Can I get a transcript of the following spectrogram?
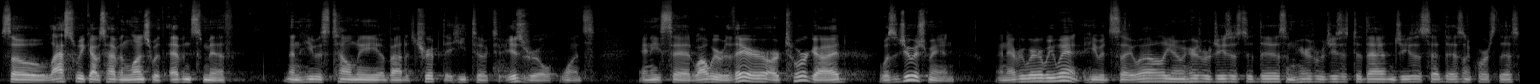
So, last week I was having lunch with Evan Smith, and he was telling me about a trip that he took to Israel once. And he said, while we were there, our tour guide was a Jewish man. And everywhere we went, he would say, Well, you know, here's where Jesus did this, and here's where Jesus did that, and Jesus said this, and of course this.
